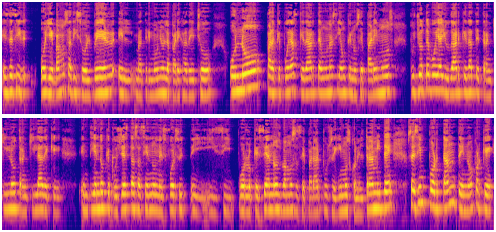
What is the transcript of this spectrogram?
es decir, oye, vamos a disolver el matrimonio, la pareja de hecho, o no, para que puedas quedarte aún así, aunque nos separemos, pues yo te voy a ayudar, quédate tranquilo, tranquila de que entiendo que pues ya estás haciendo un esfuerzo y, si por lo que sea nos vamos a separar, pues seguimos con el trámite. O sea, es importante, ¿no? Porque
